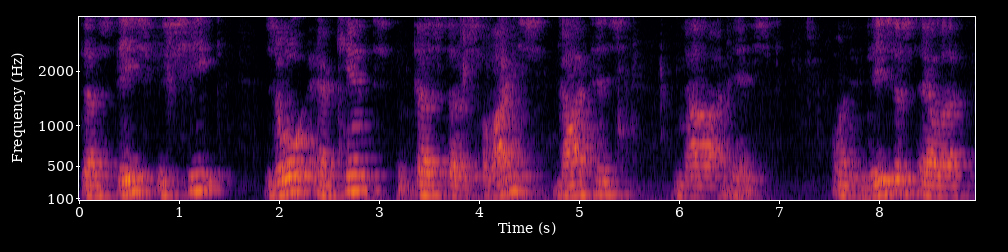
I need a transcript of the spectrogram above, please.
dass dies geschieht, so erkennt, dass das Reich Gottes nahe ist. Und in dieser Stelle,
